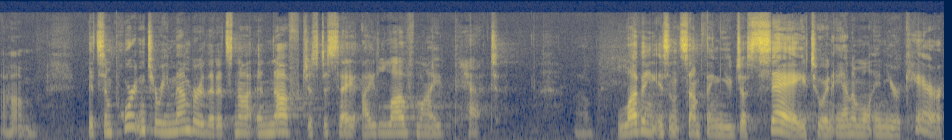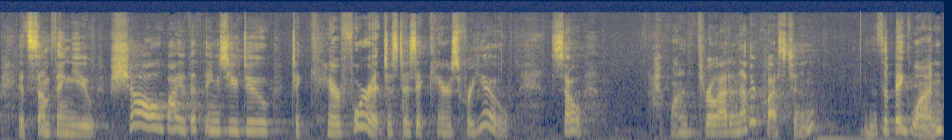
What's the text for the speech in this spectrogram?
Um, it's important to remember that it's not enough just to say, I love my pet. Um, Loving isn't something you just say to an animal in your care. It's something you show by the things you do to care for it, just as it cares for you. So I want to throw out another question. And it's a big one.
